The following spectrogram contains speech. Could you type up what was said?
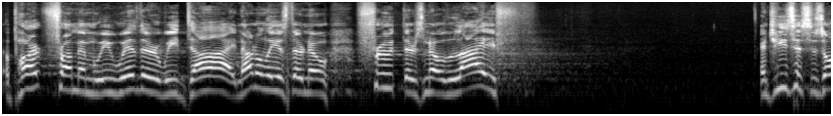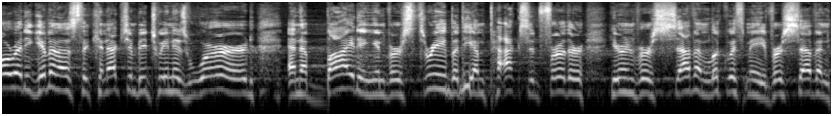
Apart from Him, we wither, we die. Not only is there no fruit, there's no life. And Jesus has already given us the connection between his word and abiding in verse 3, but he unpacks it further here in verse 7. Look with me, verse 7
